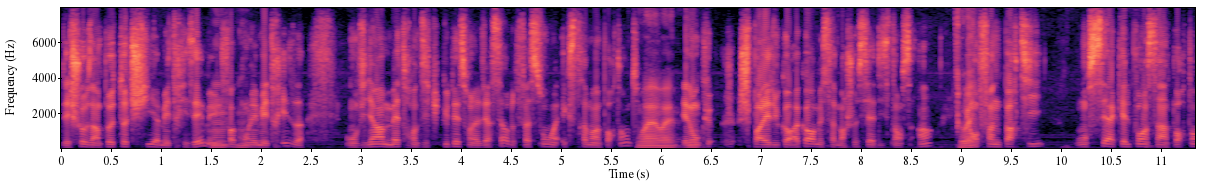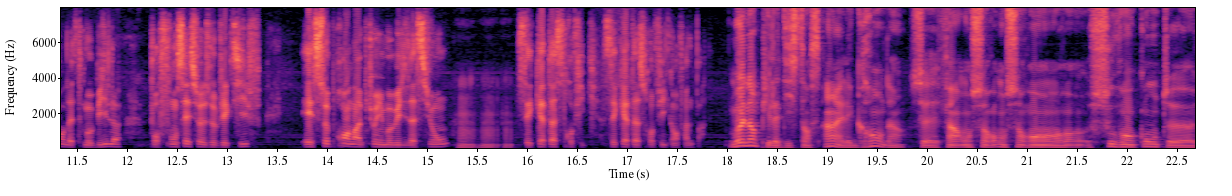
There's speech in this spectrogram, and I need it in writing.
des choses un peu touchy à maîtriser, mais une Mm, fois qu'on mm. les maîtrise, on vient mettre en difficulté son adversaire de façon extrêmement importante. ouais ouais Et donc, je- je parlais du corps à corps, mais ça marche aussi à distance 1. Ouais. Et en fin de partie, on sait à quel point c'est important d'être mobile pour foncer sur les objectifs. Et se prendre un pion immobilisation, Hum, hum, hum. c'est catastrophique. C'est catastrophique en fin de partie. Ouais, non, puis la distance 1, elle est grande. Hein. Enfin, on s'en rend souvent compte, euh,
